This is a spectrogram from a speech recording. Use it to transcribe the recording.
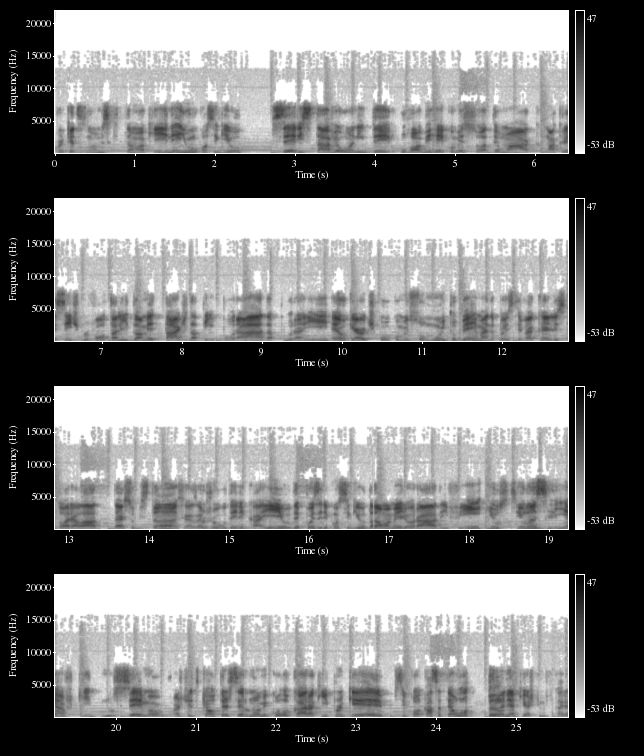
porque dos nomes que estão aqui, nenhum conseguiu ser estável o ano inteiro. O Rob Rey começou a ter uma, uma crescente por volta ali da metade da temporada, por aí. É, o Garrett Cole começou muito bem, mas depois teve aquela história lá das substâncias, aí o jogo dele caiu, depois ele conseguiu dar uma melhorada, enfim. E o, e o Lance Lee, acho que, não sei, meu, acredito que é o terceiro nome colocar aqui, porque se colocasse até o Otani aqui, acho que não ficaria,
